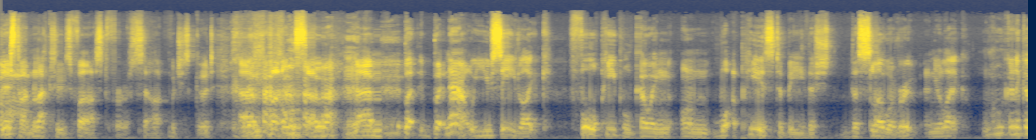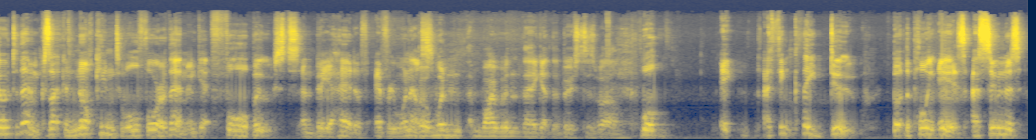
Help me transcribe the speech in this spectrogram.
This time, Lakitu's fast for a start, which is good. Um, but also, um, but but now you see like four people going on what appears to be the sh- the slower route, and you're like, well, "I'm going to go to them because I can knock into all four of them and get four boosts and be ahead of everyone else." But wouldn't why wouldn't they get the boost as well? Well, it, I think they do. But the point is, as soon as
